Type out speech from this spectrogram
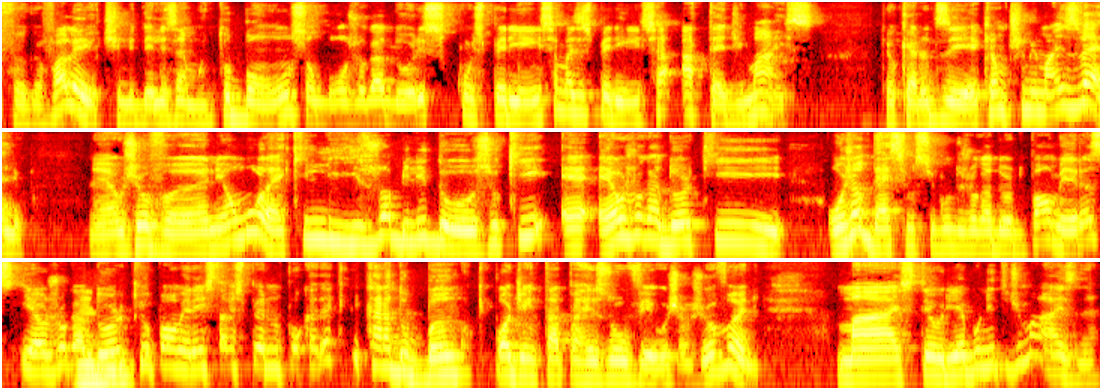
foi o que eu falei. O time deles é muito bom, são bons jogadores com experiência, mas experiência até demais. O que eu quero dizer é que é um time mais velho. Né? O Giovani é um moleque liso, habilidoso, que é, é o jogador que Hoje é o 12 jogador do Palmeiras e é o jogador uhum. que o palmeirense estava esperando um pouco. Cadê aquele cara do banco que pode entrar para resolver? Hoje é o Giovani. Mas teoria é bonito demais, né?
